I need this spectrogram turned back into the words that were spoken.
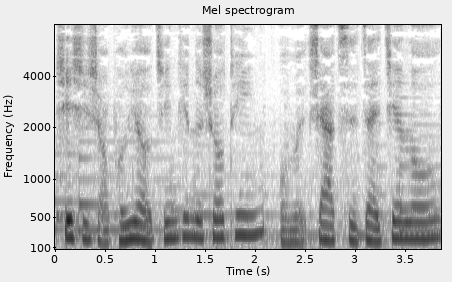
谢谢小朋友今天的收听，我们下次再见喽。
